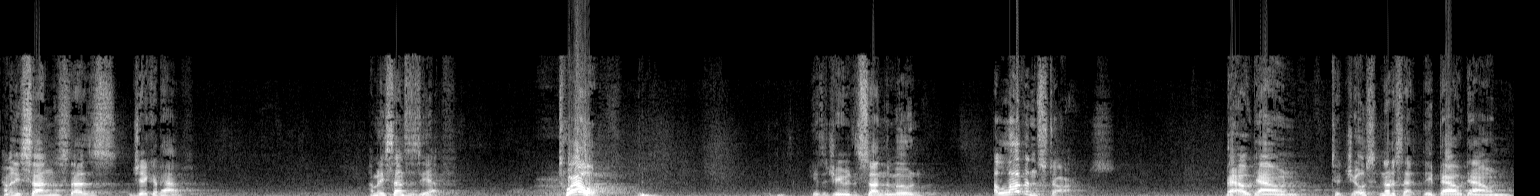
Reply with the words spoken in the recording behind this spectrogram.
How many sons does Jacob have? How many sons does he have? 12. He has a dream of the sun, the moon, 11 stars. Bow down to Joseph. Notice that. They bow down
